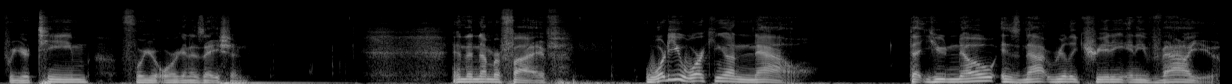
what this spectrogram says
for your team, for your organization. And then number 5, what are you working on now that you know is not really creating any value,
